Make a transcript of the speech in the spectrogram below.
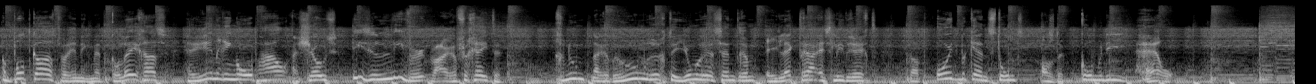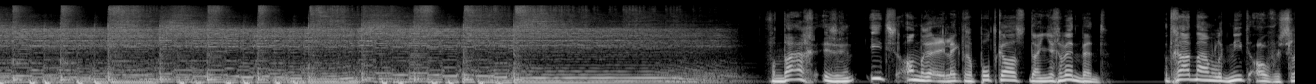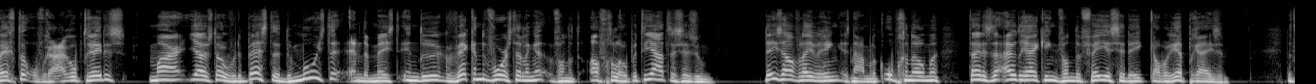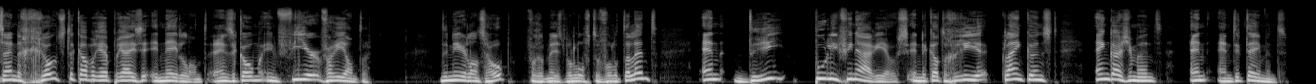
Een podcast waarin ik met collega's herinneringen ophaal aan shows die ze liever waren vergeten. Genoemd naar het roemruchte jongerencentrum Elektra in Sliedrecht, dat ooit bekend stond als de comedy hell. Vandaag is er een iets andere Elektra-podcast dan je gewend bent. Het gaat namelijk niet over slechte of rare optredens, maar juist over de beste, de mooiste en de meest indrukwekkende voorstellingen van het afgelopen theaterseizoen. Deze aflevering is namelijk opgenomen tijdens de uitreiking van de VSCD Cabaretprijzen. Dat zijn de grootste cabaretprijzen in Nederland en ze komen in vier varianten. De Nederlands Hoop voor het meest beloftevolle talent en drie Pulifinario's in de categorieën kleinkunst, engagement en entertainment.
